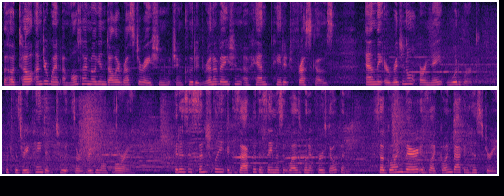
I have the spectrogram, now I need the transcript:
the hotel underwent a multi-million dollar restoration which included renovation of hand-painted frescoes and the original ornate woodwork, which was repainted to its original glory. It is essentially exactly the same as it was when it first opened, so going there is like going back in history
